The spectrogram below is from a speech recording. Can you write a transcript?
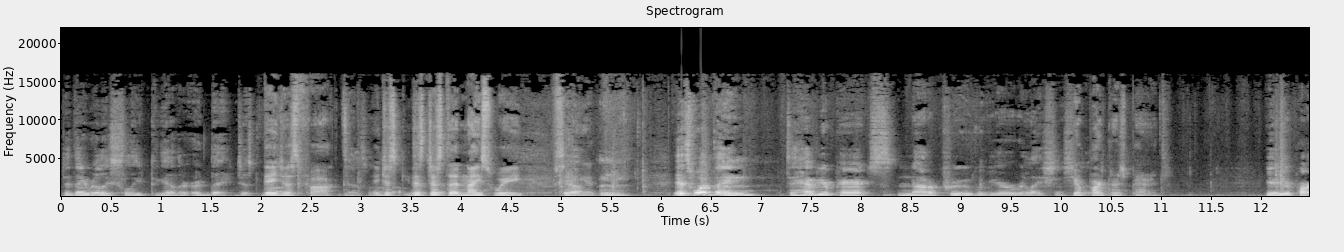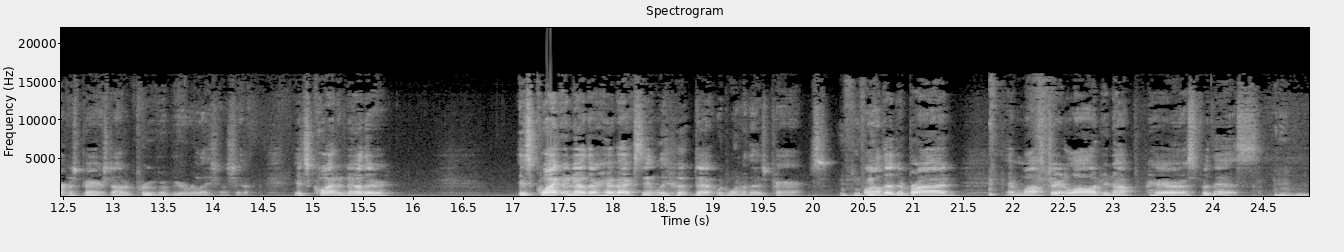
Did they really sleep together, or did they just? They just fucked. It just that's just a nice way of saying yeah. it. It's one thing to have your parents not approve of your relationship. Your partner's parents. Yeah, your partner's parents not approve of your relationship. It's quite another. It's quite another have accidentally hooked up with one of those parents. Father the bride and monster-in-law do not prepare us for this. Mm-hmm.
